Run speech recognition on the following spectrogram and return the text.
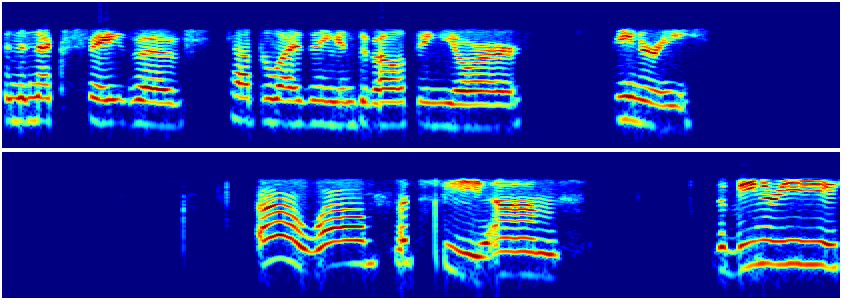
in the next phase of capitalizing and developing your beanery. Oh, well, let's see. Um, the beanery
